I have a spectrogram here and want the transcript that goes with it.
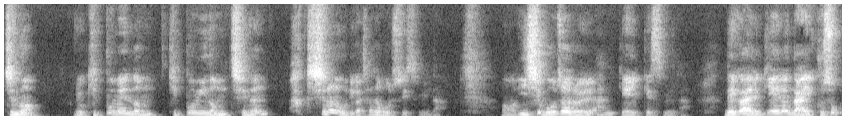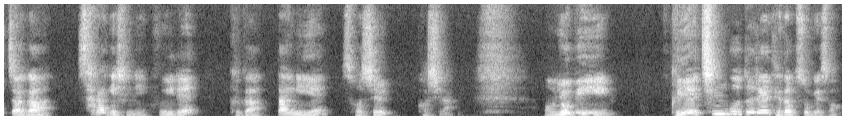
증언 그리고 기쁨에 넘 기쁨이 넘치는 확신을 우리가 찾아볼 수 있습니다. 어, 25절을 함께 읽겠습니다. 내가 알기에는 나의 구속자가 살아계시니 후일에 그가 땅 위에 서실 것이라. 어, 욥이 그의 친구들의 대답 속에서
